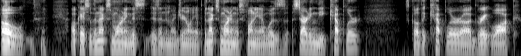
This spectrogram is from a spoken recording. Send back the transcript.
oh, okay. So the next morning, this isn't in my journal yet, but the next morning was funny. I was starting the Kepler. It's called the Kepler uh, Great Walk,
